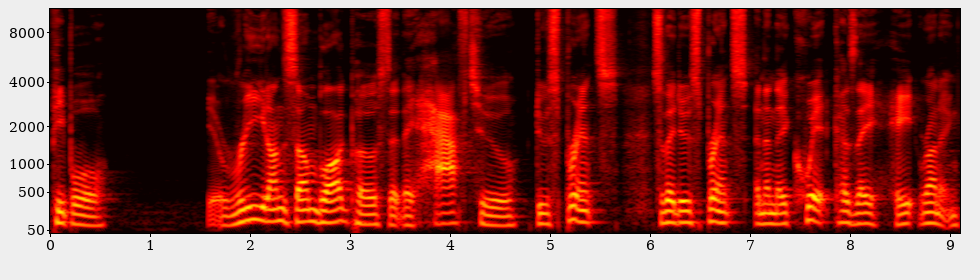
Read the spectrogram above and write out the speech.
People read on some blog post that they have to do sprints. So they do sprints and then they quit because they hate running.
